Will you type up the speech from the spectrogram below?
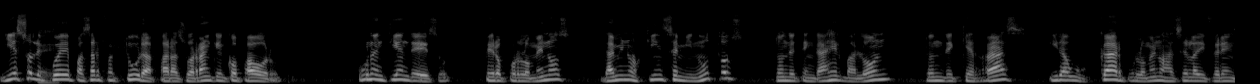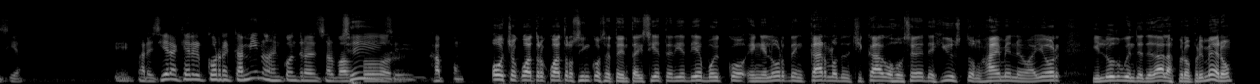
Y eso le puede pasar factura para su arranque en Copa Oro. Uno entiende eso, pero por lo menos dame unos 15 minutos donde tengas el balón, donde querrás ir a buscar, por lo menos hacer la diferencia. Eh, pareciera que era el correcaminos en contra del Salvador, Japón. 844-577-1010. Voy en el orden Carlos de Chicago, José de Houston, Jaime de Nueva York y Ludwig desde Dallas. Pero primero,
